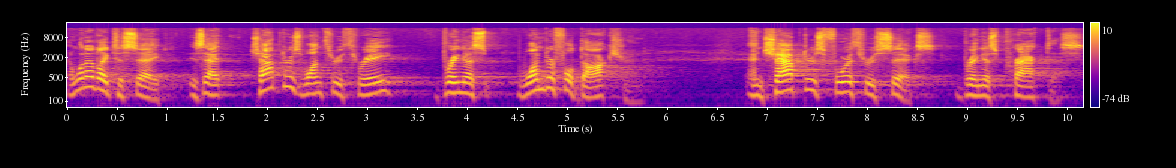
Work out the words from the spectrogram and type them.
And what I'd like to say is that chapters 1 through 3 bring us wonderful doctrine, and chapters 4 through 6 bring us practice.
